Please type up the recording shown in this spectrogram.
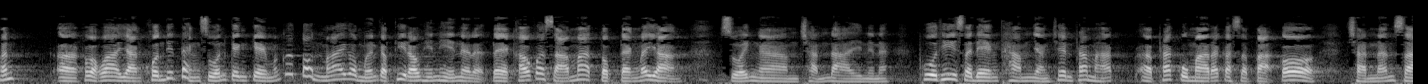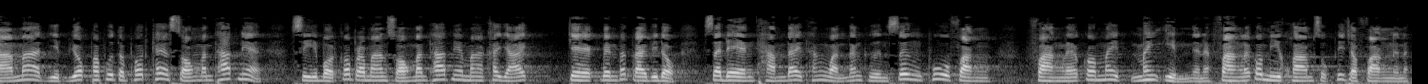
มันเขาบอกว่าอย่างคนที่แต่งสวนเก่งๆมันก็ต้นไม้ก็เหมือนกับที่เราเห็นๆนี่แหละแต่เขาก็สามารถตกแต่งได้อย่างสวยงามฉันใดเนี่ยนะ ผู้ที่แสดงธรรมอย่างเช่น พระมหาพระกุมารกัสปะก็ฉันนั้นสามารถหยิบยกพระพุทธพจน์แค่สองบรรทัดเนี่ยสี่บทก็ประมาณสองบรรทัดเนี่ยมาขยายแจกเป็นพระไตรปิฎกแสดงธรรมได้ทั้งวันทั้งคืน ซึ่งผู้ฟัง ฟังแล้วก็ไม่ไม่อิ่มเนี่ยนะฟังแล้วก็มีความสุขที่จะฟังเนี่ยนะ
